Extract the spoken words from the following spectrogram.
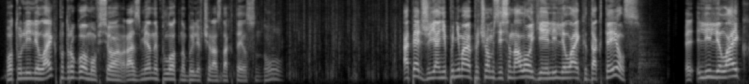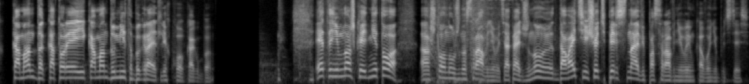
Вот у Лили Лайк по-другому все. Размены плотно были вчера с DuckTales. Ну... Опять же, я не понимаю, при чем здесь аналогия Лили Лайк и DuckTales. Э, Лили Лайк команда, которая и команду МИД обыграет легко, как бы. Это немножко не то, а, что нужно сравнивать. Опять же, ну, давайте еще теперь с Navi посравниваем кого-нибудь здесь.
